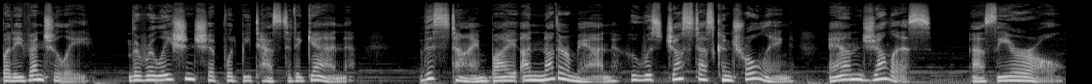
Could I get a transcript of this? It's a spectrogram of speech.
but eventually, the relationship would be tested again this time by another man who was just as controlling and jealous as the Earl.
